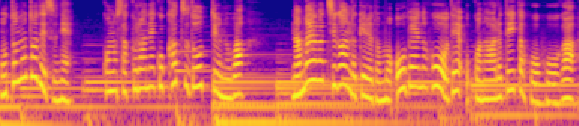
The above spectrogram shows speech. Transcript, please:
もともとですねこの桜猫活動っていうのは名前は違うんだけれども欧米の方で行われていた方法が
